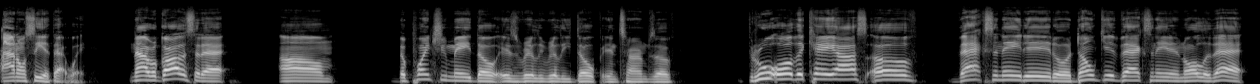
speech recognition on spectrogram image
I don't see it that way. Now, regardless of that, um, the point you made though is really, really dope in terms of through all the chaos of vaccinated or don't get vaccinated and all of that,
